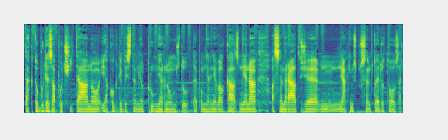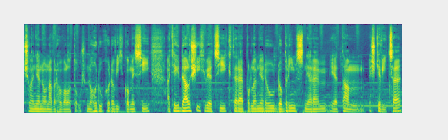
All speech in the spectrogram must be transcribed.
tak to bude započítáno, jako kdybyste měl průměrnou mzdu. To je poměrně velká změna a jsem rád, že mm, nějakým způsobem to je do toho začleněno, navrhovalo to už mnoho důchodových komisí a těch dalších věcí, které podle mě jdou dobrým směrem, je tam ještě více.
